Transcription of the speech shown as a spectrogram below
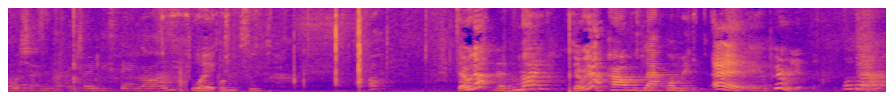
wish I knew how to turn these things on. Wait, let me see. Oh. There we go. Never mind. There we The go. power of a black woman. Hey, period. Ooh la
